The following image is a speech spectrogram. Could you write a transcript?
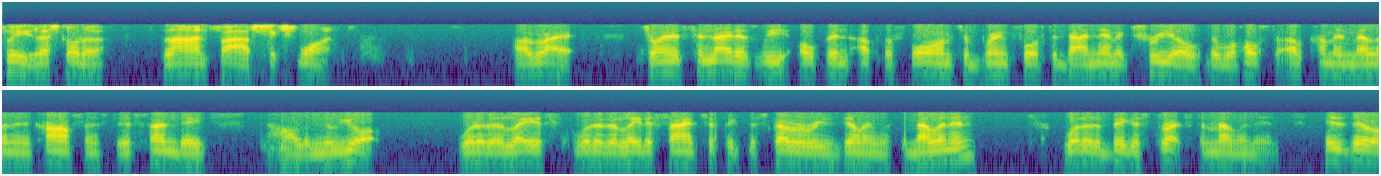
please, let's go to line five six one. All right. Join us tonight as we open up the forum to bring forth the dynamic trio that will host the upcoming Melanin Conference this Sunday in Harlem, New York. What are the latest what are the latest scientific discoveries dealing with melanin? What are the biggest threats to melanin? Is there a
